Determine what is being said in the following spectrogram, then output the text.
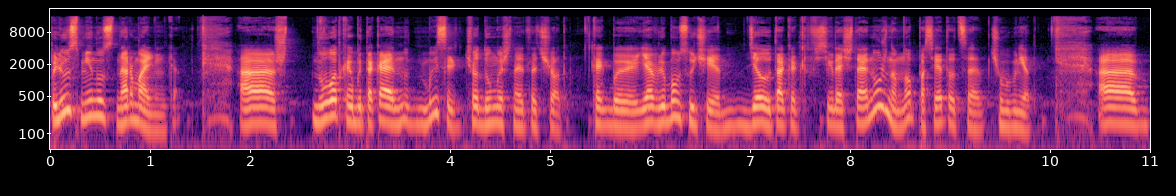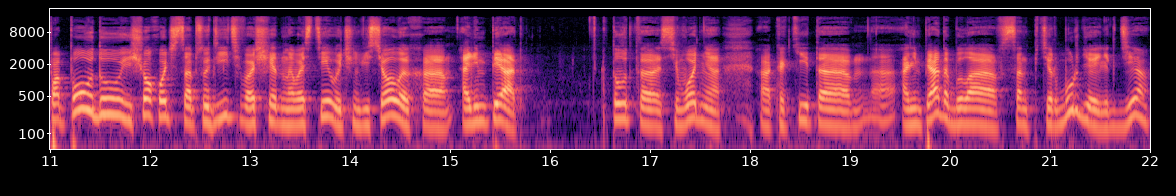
плюс-минус нормальненько. А, ну вот как бы такая ну, мысль, что думаешь на этот счет. Как бы я в любом случае делаю так, как всегда считаю нужным, но посоветоваться чего бы нет. А, по поводу еще хочется обсудить вообще новостей очень веселых а, Олимпиад. Тут а, сегодня а, какие-то а, Олимпиада была в Санкт-Петербурге или где?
